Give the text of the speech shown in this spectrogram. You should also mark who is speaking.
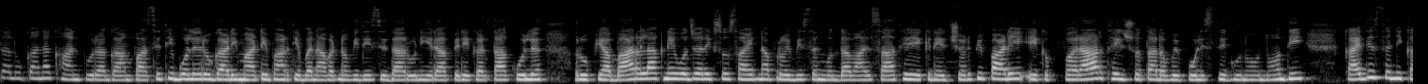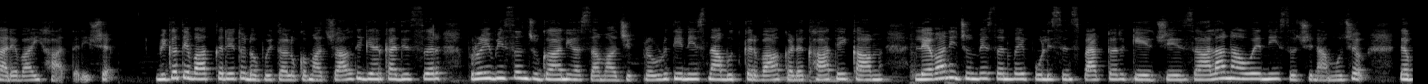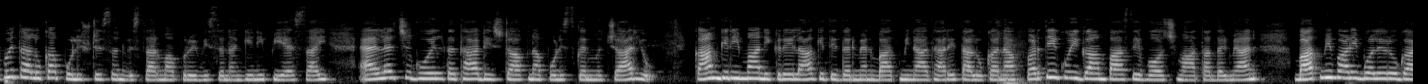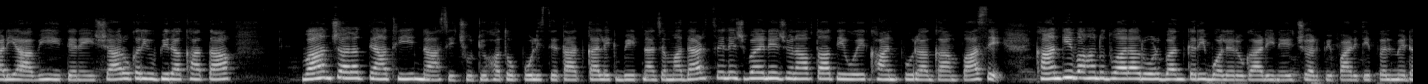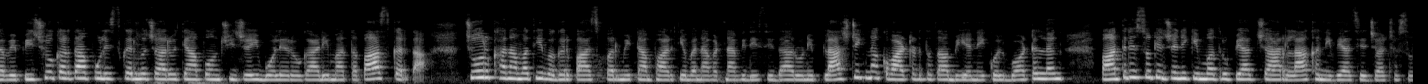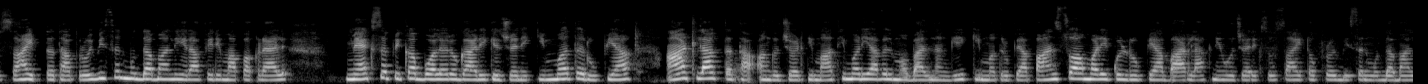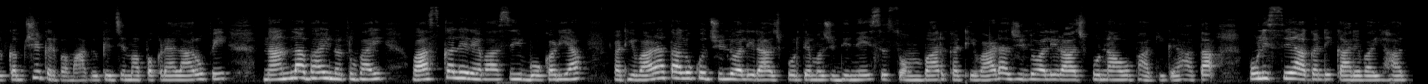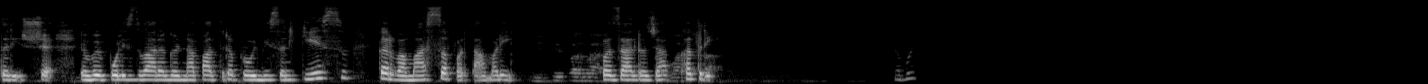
Speaker 1: તાલુકાના ખાનપુરા ગામ પાસેથી બોલેરો ગાડી માટે ભારતીય બનાવટનો વિદેશી દારૂની હેરાફેરી કરતા કુલ રૂપિયા બાર લાખ નેવું હજાર એકસો સાહીઠના પ્રોહિબિશન મુદ્દામાલ સાથે એકને ઝડપી પાડી, એક ફરાર થઈ જતા ડભોઈ પોલીસે ગુનો નોંધી કાયદેસરની કાર્યવાહી હાથ ધરી છે. વિગતે વાત કરીએ તો ડભોઈ તાલુકામાં ચાલતી ગેરકાયદેસર પ્રોહિબિશન જુગારની અસામાજિક પ્રવૃત્તિને નાબૂદ કરવા કડક હાથે કામ લેવાની ઝુંબેશ અન્વયે પોલીસ ઇન્સ્પેક્ટર કે જે ઝાલાનાઓની સૂચના મુજબ ડભોઈ તાલુકા પોલીસ સ્ટેશન વિસ્તારમાં પ્રોહિબિશન અંગેની પીએસઆઈ એલ એચ ગોયલ તથા ડી સ્ટાફના પોલીસ કર્મચારીઓ કામગીરીમાં નીકળેલા કે તે દરમિયાન બાતમીના આધારે તાલુકાના ફરતી કોઈ ગામ પાસે વોચમાં હતા દરમિયાન બાતમીવાળી બોલેરો ગાડી આવી તેને ઇશારો કરી ઊભી રખાતા વાહન ચાલક ત્યાંથી નાસી છૂટ્યો હતો. પોલીસે તાત્કાલિક બેટના જમાદાર શૈલેષભાઈને જણાવતા તેઓએ ખાનપુરા ગામ પાસે ખાનગી વાહનો દ્વારા રોડ બંધ કરી બોલેરો ગાડીને ઝડપી પાડી તે ફિલ્મે ઢબે પીછો કરતા પોલીસ કર્મચારીઓ ત્યાં પહોંચી જઈ બોલેરો ગાડીમાં તપાસ કરતા ચોરખાનામાંથી વગર પાસ પરમિટના ભારતીય બનાવટના વિદેશી દારૂની પ્લાસ્ટિકના ક્વાર્ટર તથા બિયરની કુલ બોટલ નંગ પાંત્રીસો કે જેની કિંમત રૂપિયા ચાર લાખ નેવ્યાસી હજાર છસો સાહીઠ તથા પ્રોહિબિશન મુદ્દામાલની હેરાફેરીમાં પકડાયેલ મેક્સ પિકઅપ બોલેરો ગાડી કે જેની કિંમત રૂપિયા આઠ લાખ તથા અંગ ઝડપીમાંથી મળી આવેલ મોબાઈલ અંગે કિંમત રૂપિયા પાંચસો, આ મળી કુલ રૂપિયા બાર લાખ નેવું હજાર એકસો સાહીઠ પ્રોહિબિશન મુદ્દામાલ કબજે કરવામાં આવ્યો કે જેમાં પકડાયેલ આરોપી નાંદલાભાઈ નટુભાઈ વાસ્કલે રહેવાસી બોકડિયા કઠીવાડા તાલુકો જિલ્લો અલીરાજપુર તેમજ દિનેશ સોમવાર કઠીવાડા જિલ્લો અલીરાજપુરનાઓ ભાગી ગયા હતા. પોલીસે આગળની કાર્યવાહી હાથ ધરી છે. ડભોઈ પોલીસ દ્વારા ગણનાપાત્ર પ્રોહિબિશન કેસ કરવામાં સફળતા મળી. ફઝાલ રજા ખત્રી.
